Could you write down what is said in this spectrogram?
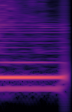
Mm-hmm.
